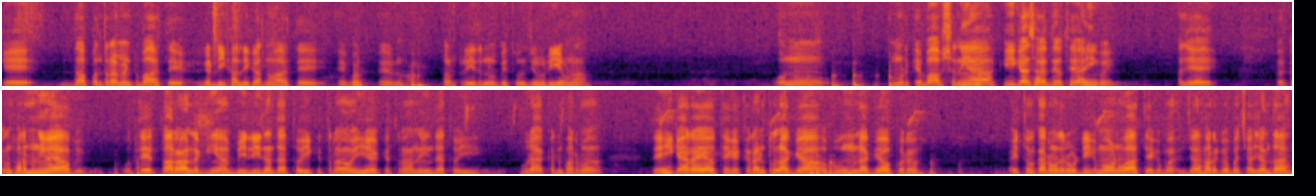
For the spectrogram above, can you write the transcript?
ਕਿ 10-15 ਮਿੰਟ ਵਾਸਤੇ ਗੱਡੀ ਖਾਲੀ ਕਰਨ ਵਾਸਤੇ ਪਰਮਪ੍ਰੀਤ ਨੂੰ ਵੀ ਤੂੰ ਜ਼ਰੂਰੀ ਆਉਣਾ। ਉਹਨੂੰ ਮੁੜ ਕੇ ਵਾਪਸ ਨਹੀਂ ਆਇਆ। ਕੀ ਕਹਿ ਸਕਦੇ ਉੱਥੇ ਅਸੀਂ ਕੋਈ ਅਜੇ ਕੋਈ ਕਨਫਰਮ ਨਹੀਂ ਹੋਇਆ ਵੀ ਉੱਤੇ ਤਾਰਾਂ ਲੱਗੀਆਂ, ਬਿਜਲੀ ਨਾਲ ਡੈਥ ਹੋਈ, ਕਿਤਨਾ ਹੋਈ ਹੈ ਕਿਤਨਾ ਨਹੀਂ ਡੈਥ ਹੋਈ। ਪੂਰਾ ਕਨਫਰਮ ਤੇ ਇਹੀ ਕਹਿ ਰਹੇ ਆ ਉੱਥੇ ਕਿ ਕਰੰਟ ਲੱਗ ਗਿਆ ਬੂਮ ਲੱਗ ਗਿਆ ਉੱਪਰ। ਇੱਥੋਂ ਘਰੋਂ ਤੇ ਰੋਟੀ ਕਮਾਉਣ ਵਾਸਤੇ ਕਮਾ- ਹਰ ਕੋਈ ਬੱਚਾ ਜਾਂਦਾ।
